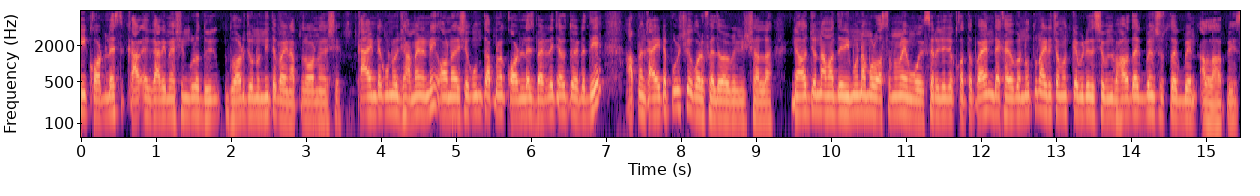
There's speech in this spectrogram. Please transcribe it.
এই কর্ডলেস গাড়ি মেশিনগুলো ধোয়ার জন্য নিতে পারেন আপনারা অনায়াসে। কারেন্টে কোনো ঝামেলা নেই, অনায়াসে কিন্তু আপনার কর্ডলেস ব্যাটারি চালিত এটা দিয়ে আপনার গাড়িটা পরিষ্কার করে ফেলতে পারবেন ইনশাল্লাহ নেওয়ার জন্য আমাদের ইমো নাম্বার হোয়াটসঅ্যাপ নাম্বার এবং ওয়েবসাইটে যোগাযোগ করতে পারেন। দেখা হবে নতুন একটা চমৎকার ভিডিও দেশে ভালো থাকবেন, সুস্থ থাকবেন। আল্লাহ হাফিজ।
